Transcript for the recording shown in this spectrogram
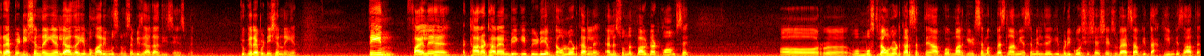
ریپیٹیشن نہیں ہے، لہٰذا یہ بخاری مسلم سے بھی زیادہ حدیث ہیں اس میں۔ کیونکہ ریپیٹیشن نہیں ہے۔ تین فائلیں ہیں، اٹھارہ اٹھارہ ایم بی کی پی ڈی ایف ڈاؤن لوڈ کر لیں، اہل سنت پاک ڈاٹ کام سے۔ اور وہ مفت ڈاؤن لوڈ کر سکتے ہیں آپ کو، مارکیٹ سے مکتبہ اسلامیہ سے مل جائے گی۔ بڑی کوشش ہے، شیخ زبیر صاحب کی تحکیم کے ساتھ ہے۔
